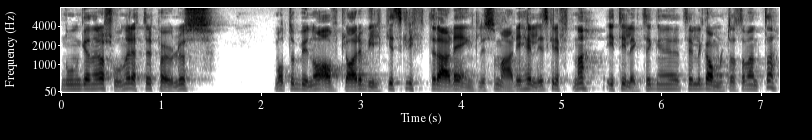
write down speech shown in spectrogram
noen generasjoner etter Paulus måtte begynne å avklare hvilke skrifter er det egentlig som er de hellige skriftene, i tillegg til, til Gammeltestamentet,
